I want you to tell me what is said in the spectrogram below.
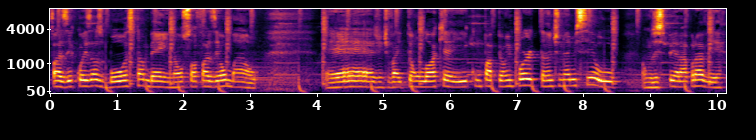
fazer coisas boas também, não só fazer o mal. É, a gente vai ter um Loki aí com um papel importante no MCU. Vamos esperar para ver.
